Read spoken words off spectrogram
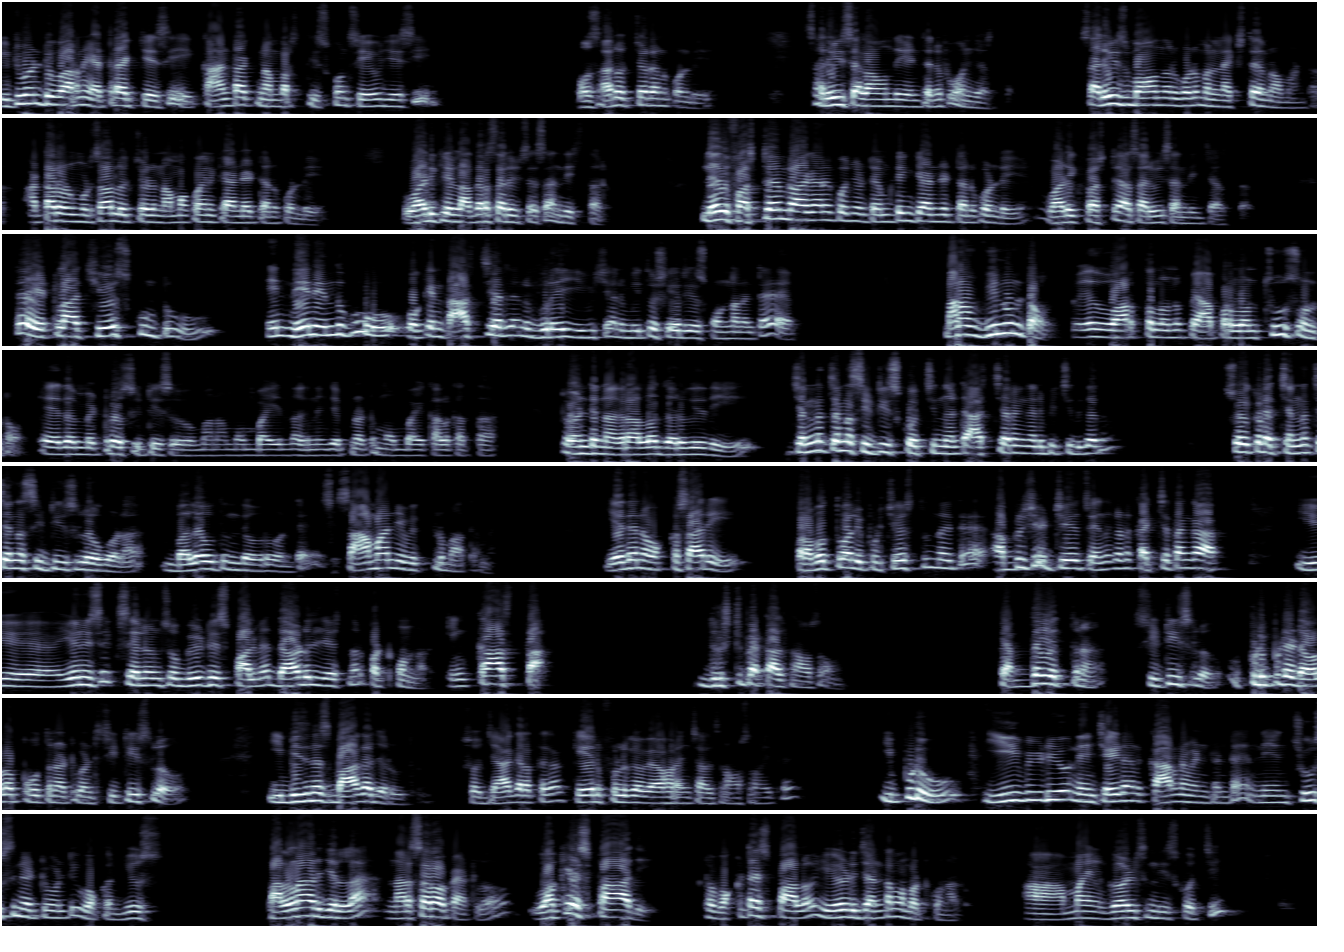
ఇటువంటి వారిని అట్రాక్ట్ చేసి కాంటాక్ట్ నంబర్స్ తీసుకొని సేవ్ చేసి ఓసారి వచ్చాడు అనుకోండి సర్వీస్ ఎలా ఉంది ఏంటని ఫోన్ చేస్తారు. సర్వీస్ బాగుందనుకోండి మళ్ళీ నెక్స్ట్ టైం రమ్మంటారు. అట్టా రెండు మూడు సార్లు వచ్చాడు నమ్మకమైన క్యాండిడేట్ అనుకోండి వాడికి వీళ్ళు అదర్ సర్వీసెస్ అందిస్తారు. లేదు ఫస్ట్ టైం రాగానే కొంచెం టెంప్టింగ్ క్యాండిడేట్ అనుకోండి వాడికి ఫస్ట్ ఆ సర్వీస్ అందించేస్తారు. అంటే ఇట్లా చేసుకుంటూ నేను- నేను ఎందుకు ఒక ఇంత ఆశ్చర్యానికి గురై ఈ విషయాన్ని మీతో షేర్ చేసుకుంటున్నానంటే మనం వినుంటాం ఏదో వార్తల్లోనూ పేపర్లోనూ చూసుంటాం. ఏదో మెట్రో సిటీస్ మన ముంబై ఇందాక నేను చెప్పినట్టు ముంబై కలకత్తా ఇటువంటి నగరాల్లో జరిగేది చిన్న చిన్న సిటీస్కి వచ్చిందంటే ఆశ్చర్యంగా అనిపించింది కదా. సో ఇక్కడ చిన్న చిన్న సిటీస్లో కూడా బలవుతుంది ఎవరు అంటే సామాన్య వ్యక్తులు మాత్రమే. ఏదైనా ఒక్కసారి ప్రభుత్వాలు ఇప్పుడు చేస్తుందైతే అప్రిషియేట్ చేయొచ్చు. ఎందుకంటే ఖచ్చితంగా ఈ యూనిసెక్స్ సెలూన్స్ బ్యూటీ స్పాల మీద దాడులు చేస్తున్నారు పట్టుకున్నారు ఇంకాస్త దృష్టి పెట్టాల్సిన అవసరం. పెద్ద ఎత్తున సిటీస్లో ఇప్పుడిప్పుడే డెవలప్ అవుతున్నటువంటి సిటీస్లో ఈ బిజినెస్ బాగా జరుగుతుంది. సో జాగ్రత్తగా కేర్ఫుల్గా వ్యవహరించాల్సిన అవసరం అయితే ఇప్పుడు ఈ వీడియో నేను చేయడానికి కారణం ఏంటంటే నేను చూసినటువంటి ఒక న్యూస్. పల్నాడు జిల్లా నరసరావుపేటలో ఒకే స్పా అది. అంటే ఒకటే స్పాలో ఏడు జంటలను పట్టుకున్నారు. ఆ అమ్మాయిని గర్ల్స్ని తీసుకొచ్చి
